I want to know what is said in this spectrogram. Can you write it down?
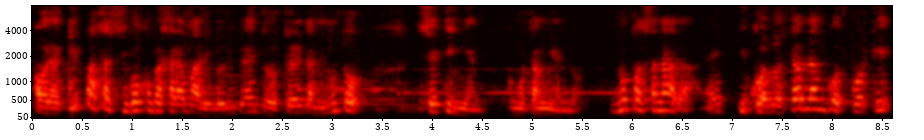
Ahora, ¿qué pasa si vos compras calamares y los limpias dentro de los 30 minutos? Se tiñen, como están viendo. No pasa nada. ¿eh? Y cuando está blanco es porque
